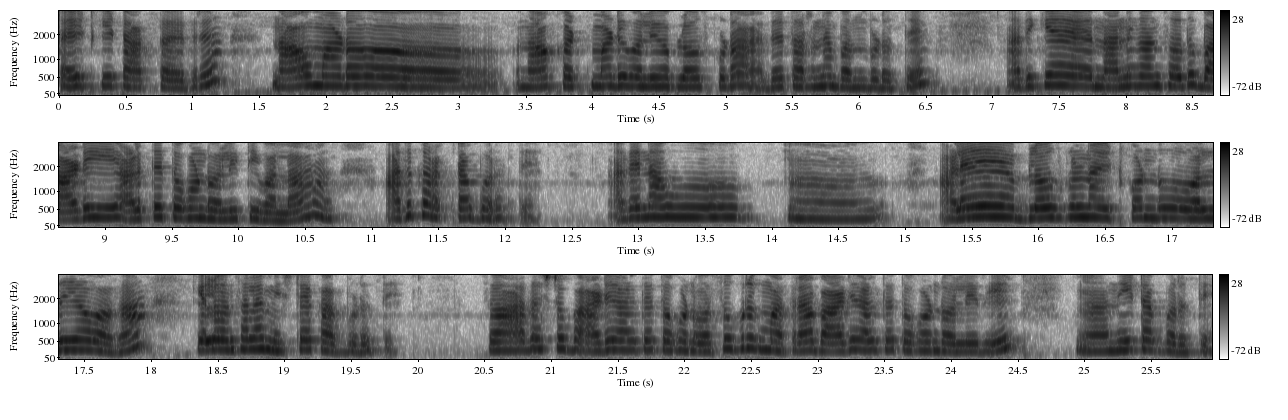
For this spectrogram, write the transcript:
ಟೈಟ್ ಕಿಟ್ ಆಗ್ತಾಯಿದ್ರೆ ನಾವು ಮಾಡೋ, ನಾವು ಕಟ್ ಮಾಡಿ ಹೊಲಿಯೋ ಬ್ಲೌಸ್ ಕೂಡ ಅದೇ ಥರನೇ ಬಂದ್ಬಿಡುತ್ತೆ. ಅದಕ್ಕೆ ನನಗನ್ಸೋದು ಬಾಡಿ ಅಳತೆ ತೊಗೊಂಡು ಹೊಲಿತೀವಲ್ಲ, ಅದು ಕರೆಕ್ಟಾಗಿ ಬರುತ್ತೆ. ಅದೇ ನಾವು ಹಳೇ ಬ್ಲೌಸ್ಗಳನ್ನ ಇಟ್ಕೊಂಡು ಹೊಲಿಯೋವಾಗ ಕೆಲವೊಂದು ಸಲ ಮಿಸ್ಟೇಕ್ ಆಗಿಬಿಡುತ್ತೆ. ಸೊ ಆದಷ್ಟು ಬಾಡಿ ಅಳತೆ ತೊಗೊಂಡು, ಹೊಸಬ್ರಿಗೆ ಮಾತ್ರ ಬಾಡಿ ಅಳತೆ ತೊಗೊಂಡು ಹೊಲಿರಿ ನೀಟಾಗಿ ಬರುತ್ತೆ.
